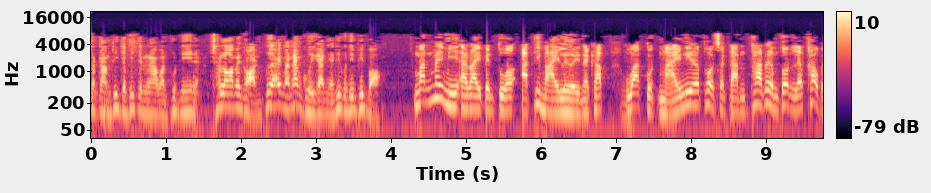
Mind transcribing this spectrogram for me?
ษกรรมที่จะพิจารณาวันพุธนี้เนี่ยชะลอไปก่อนเพื่อให้มานั่งคุยกันอย่างที่คุณนิพิษบอก มันไม่มีอะไรเป็นตัวอธิบายเลยนะครับ ว่ากฎหมายนิรโทษกรรม ถ้าเริ่มต้นแล้วเข้าไป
